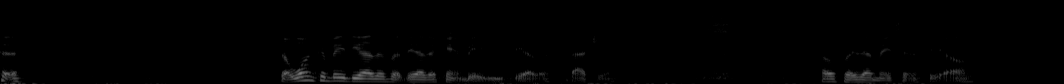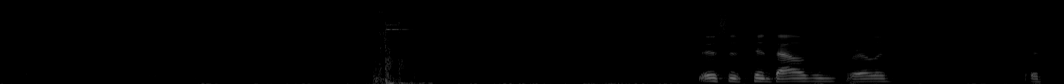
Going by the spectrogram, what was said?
so one could be the other, but the other can't be the other. Gotcha. Hopefully that made sense to y'all. This is 10,000, really? This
